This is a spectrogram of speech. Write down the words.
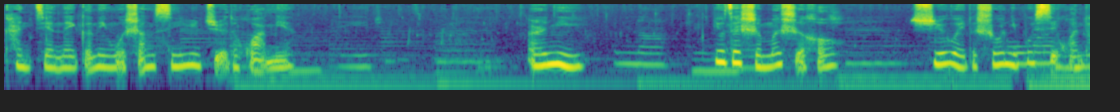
看见那个令我伤心欲绝的画面？而你又在什么时候虚伪的说你不喜欢他。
